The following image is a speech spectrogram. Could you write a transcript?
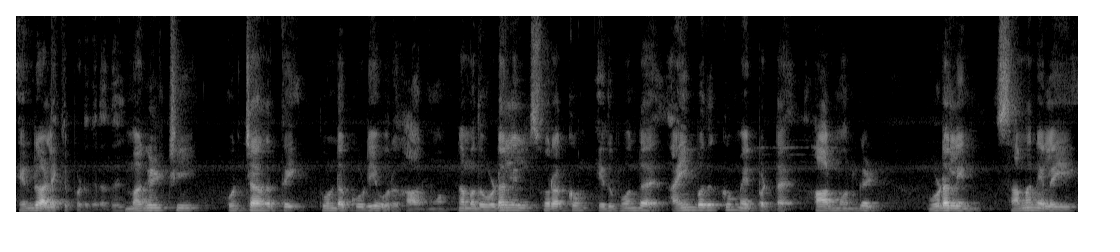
என்று அழைக்கப்படுகிறது. மகிழ்ச்சி உற்சாகத்தை தூண்டக்கூடிய ஒரு ஹார்மோன். நமது உடலில் சுரக்கும் இது போன்ற ஐம்பதுக்கும் மேற்பட்ட ஹார்மோன்கள் உடலின் சமநிலையை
